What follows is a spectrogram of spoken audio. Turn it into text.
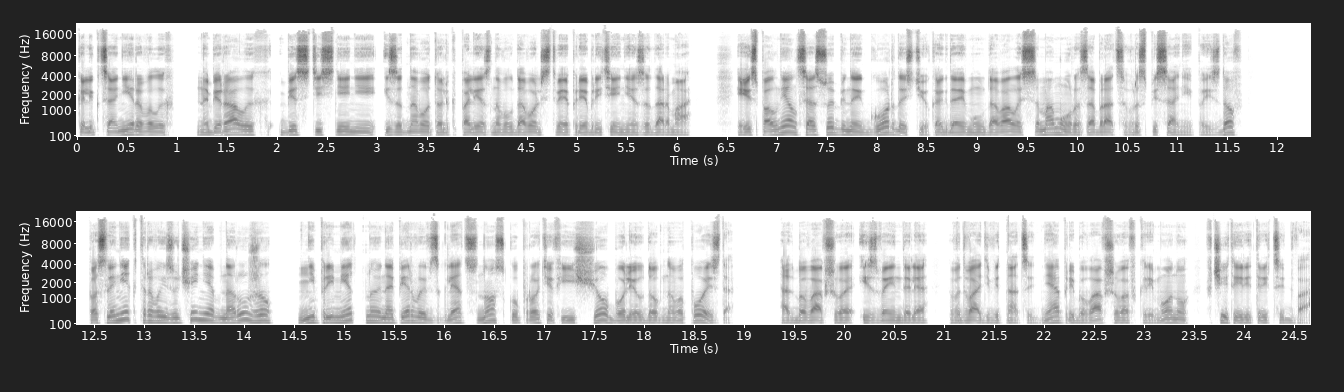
коллекционировал их, набирал их без стеснения из одного только полезного удовольствия приобретения задарма, и исполнялся особенной гордостью, когда ему удавалось самому разобраться в расписании поездов, после некоторого изучения обнаружил неприметную на первый взгляд сноску против еще более удобного поезда, отбывавшего из Вейнделя в 2.19 дня, прибывавшего в Кремону в 4.32.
